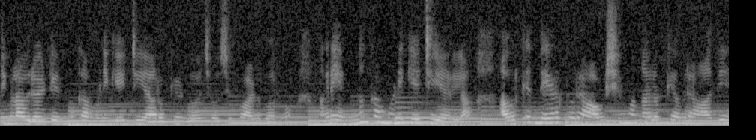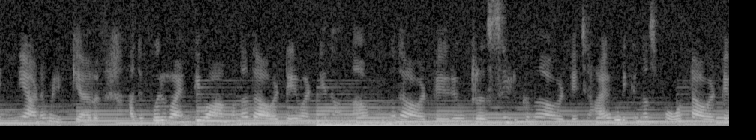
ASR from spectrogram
നിങ്ങൾ അവരുമായിട്ട് എന്നും കമ്മ്യൂണിക്കേറ്റ് ചെയ്യാറൊക്കെ ഉണ്ടോ? ചോദിച്ചപ്പോൾ ആൾ പറഞ്ഞു അങ്ങനെ എന്നും കമ്മ്യൂണിക്കേറ്റ് ചെയ്യാറില്ല അവർക്ക് എന്തെങ്കിലുമൊക്കെ ഒരു ആവശ്യം വന്നാലൊക്കെ അവർ ആദ്യം എന്നെയാണ് വിളിക്കാറ്. അതിപ്പോൾ ഒരു വണ്ടി വാങ്ങുന്നതാവട്ടെ വണ്ടി നന്നാക്കുന്നതാവട്ടെ ഒരു ഡ്രസ്സ് എടുക്കുന്നതാവട്ടെ ചായ കുടിക്കുന്ന സ്പോട്ട് ആവട്ടെ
